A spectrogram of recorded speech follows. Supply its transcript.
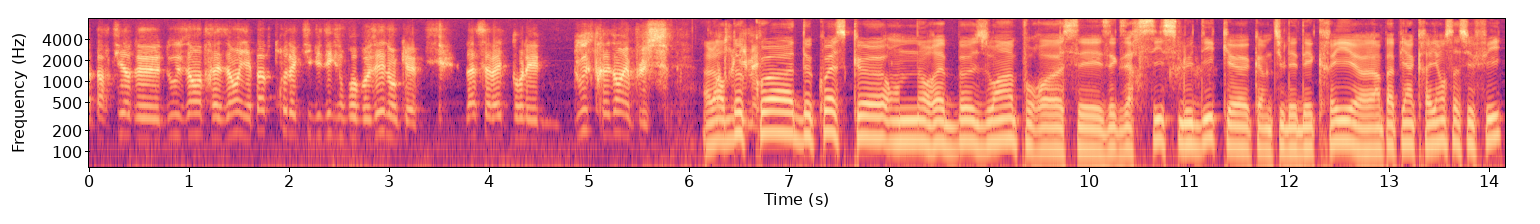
à partir de 12 ans, 13 ans, il n'y a pas trop d'activités qui sont proposées. Donc euh, là, ça va être pour les 12, 13 ans et plus. Alors, de quoi, de quoi est-ce qu'on aurait besoin pour euh, ces exercices ludiques, euh, comme tu les décris Un papier, un crayon, ça suffit?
